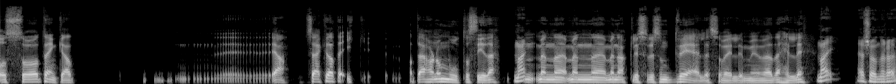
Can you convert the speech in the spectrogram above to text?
Og så tenker jeg at Ja, så er ikke at jeg ikke at jeg har noe mot å si det, men, men, men jeg har ikke lyst til å liksom dvele så veldig mye ved det heller. Nei, jeg skjønner det.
